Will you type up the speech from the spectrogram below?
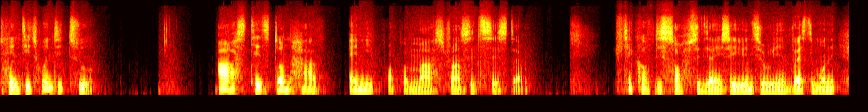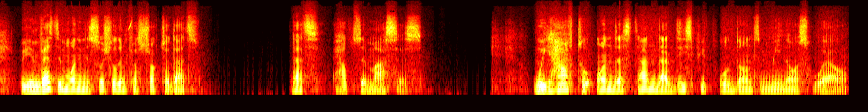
2022, our states don't have any proper mass transit system. If you take off the subsidy and you say you need to reinvest the money, reinvest the money in social infrastructure that, that helps the masses. We have to understand that these people don't mean us well.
